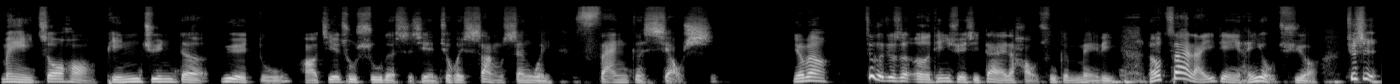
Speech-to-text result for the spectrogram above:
每周哈平均的阅读好接触书的时间就会上升为三个小时，有没有？这个就是耳听学习带来的好处跟魅力，然后再来一点也很有趣哦，就是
